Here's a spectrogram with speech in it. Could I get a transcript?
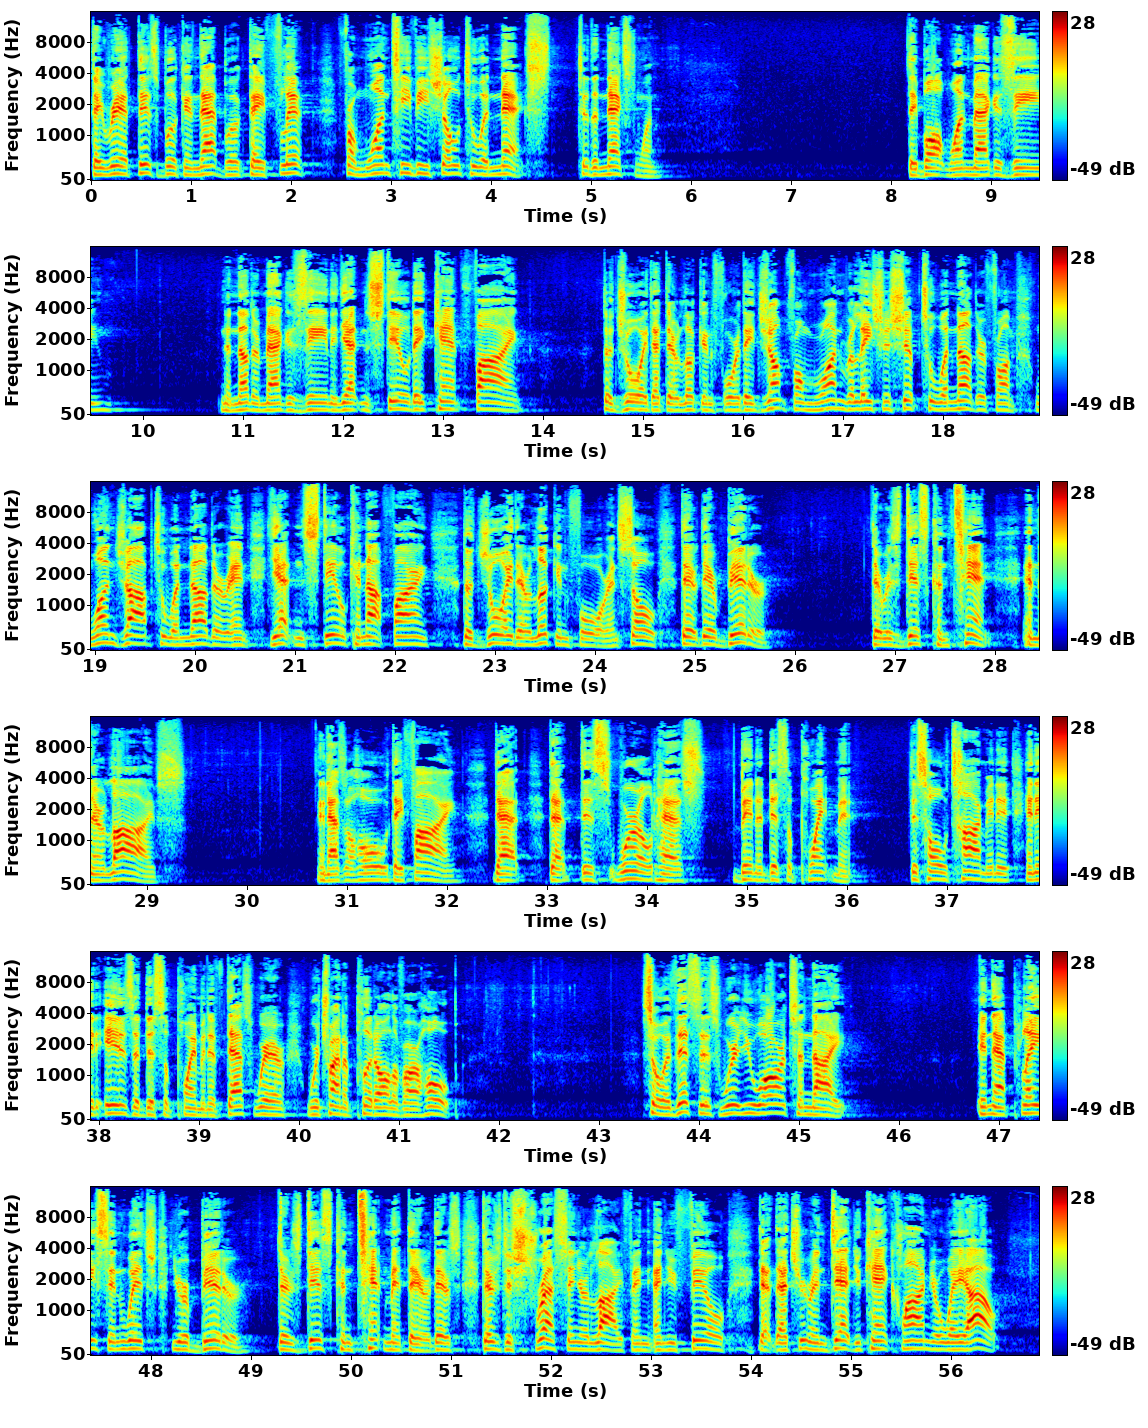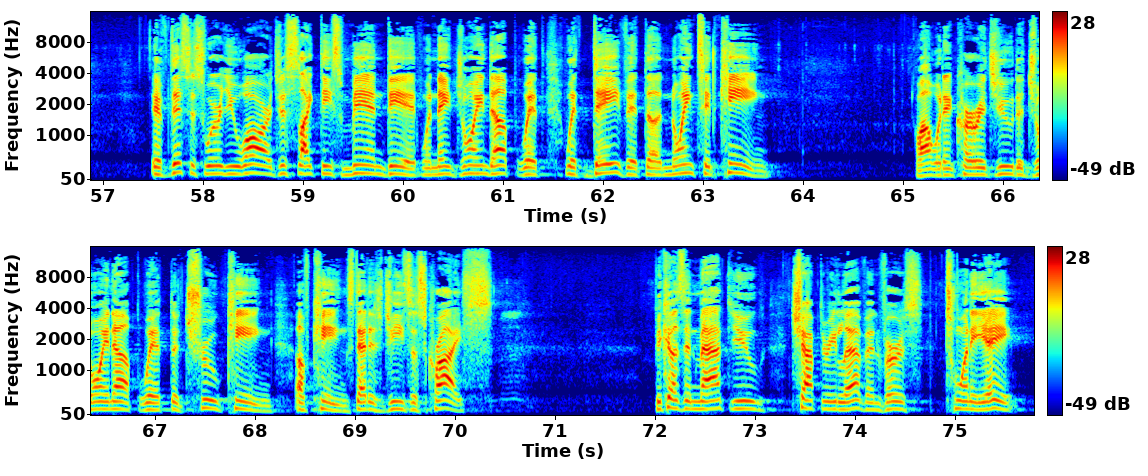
They read this book and that book. They flipped from one TV show to a next, to the next one. They bought one magazine and another magazine, and yet and still they can't find the joy that they're looking for. They jump from one relationship to another, from one job to another, and yet and still cannot find the joy they're looking for. And so they're, they're bitter. There is discontent in their lives. And as a whole, they find that, that this world has been a disappointment this whole time, and it, and it is a disappointment if that's where we're trying to put all of our hope. So if this is where you are tonight, in that place in which you're bitter, there's discontentment there, there's, there's distress in your life, and, and you feel that, that you're in debt, you can't climb your way out. If this is where you are, just like these men did when they joined up with, with David, the anointed king, well, I would encourage you to join up with the true King of Kings, that is Jesus Christ. Because in Matthew chapter 11, verse 28,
